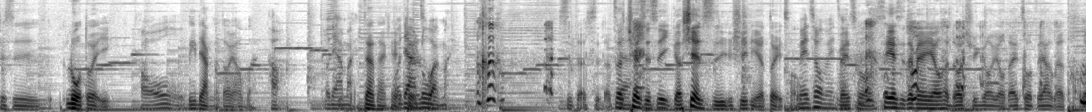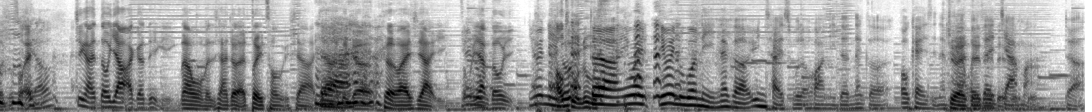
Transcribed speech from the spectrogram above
就是落对赢，哦，你两个都要买，好我等下买，这样才可以。我等下录完。买。是的，是的，这确实是一个现实与虚拟的对冲。没错没错。没错，CS 这边也有很多群友有在做这样的讨论，就说：“ 哎、然后既然都压阿根廷赢，那我们现在就来对冲一下，那个克罗埃西亚赢，怎么样都赢。因为你好土路对啊，因为因为如果你那个运彩输的话，你的那个 OKS 那对边还会对对对再加嘛。对，对。啊，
